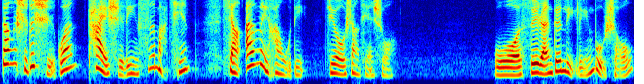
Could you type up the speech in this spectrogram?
当时的史官太史令司马迁想安慰汉武帝，就上前说：“我虽然跟李陵不熟，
